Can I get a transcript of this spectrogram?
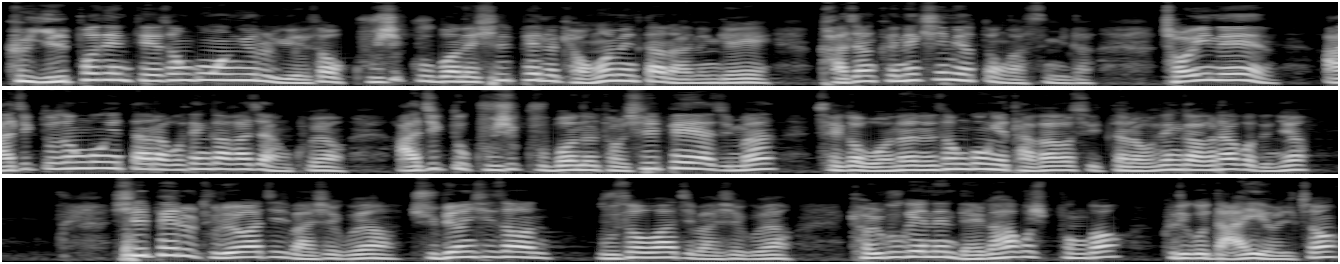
그 1%의 성공 확률을 위해서 99번의 실패를 경험했다라는 게 가장 큰 핵심이었던 것 같습니다. 저희는 아직도 성공했다라고 생각하지 않고요. 아직도 99번을 더 실패해야지만 제가 원하는 성공에 다가갈 수 있다라고 생각을 하거든요. 실패를 두려워하지 마시고요. 주변 시선 무서워하지 마시고요. 결국에는 내가 하고 싶은 거 그리고 나의 열정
